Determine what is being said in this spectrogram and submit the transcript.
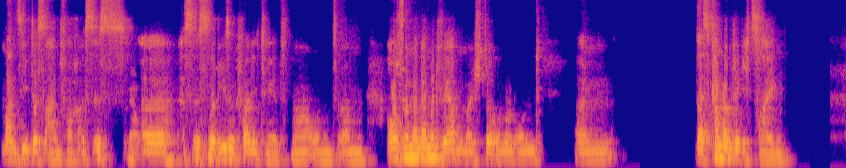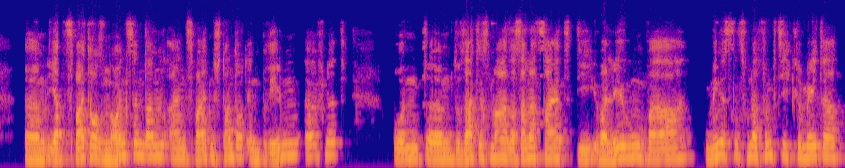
man sieht es einfach. Es ist, ja. äh, es ist eine Riesenqualität. Ne? Und ähm, auch wenn man damit werben möchte und und und, ähm, das kann man wirklich zeigen. Ähm, ihr habt 2019 dann einen zweiten Standort in Bremen eröffnet. Und ähm, du sagtest mal, dass seinerzeit die Überlegung war, mindestens 150 Kilometer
